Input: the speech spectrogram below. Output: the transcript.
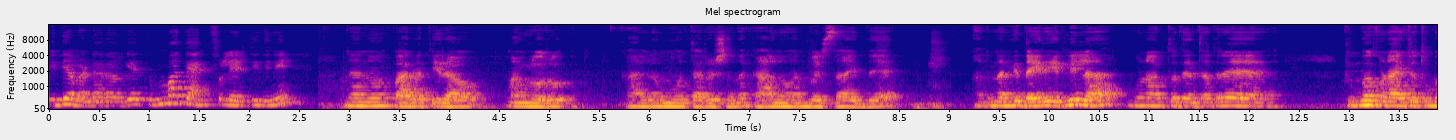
Vidya Bhandara ಅವ್ರಿಗೆ. ತುಂಬ ಥ್ಯಾಂಕ್ಫುಲ್ ಹೇಳ್ತಿದ್ದೀನಿ. ನಾನು ಪಾರ್ವತಿ ರಾವ್, ಮಂಗಳೂರು. ಕಾಲು ಮೂವತ್ತಾರು ವರ್ಷದಿಂದ ಕಾಲು ಅನುಭವಿಸ್ತಾ ಇದ್ದೆ. ಅದು ನನಗೆ ಧೈರ್ಯ ಇರಲಿಲ್ಲ. ಗುಣ ಆಗ್ತದೆ ಅಂತಂದರೆ ತುಂಬ ಗುಣ ಆಯಿತು, ತುಂಬ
